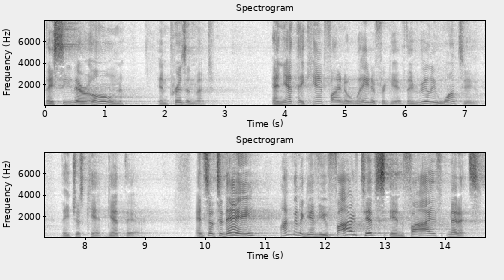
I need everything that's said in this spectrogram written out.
They see their own imprisonment. And yet they can't find a way to forgive. They really want to, they just can't get there. And so today, I'm going to give you five tips in five minutes.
